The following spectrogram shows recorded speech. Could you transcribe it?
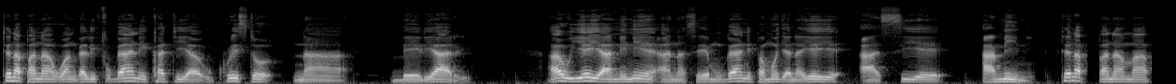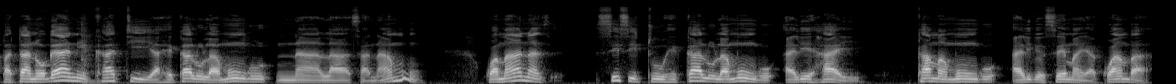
Tena pana uangalifu gani kati ya ukristo na beliari au yeye aaminie ana sehemu gani pamoja na yeye asiyeamini tena pana mapatano gani kati ya hekalu la mungu na la sanamu? Kwa maana sisi tu hekalu la mungu aliye hai kama mungu alivyosema ya kwamba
